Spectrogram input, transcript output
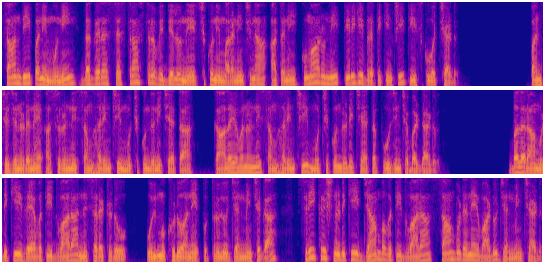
సాందీపని ముని దగ్గర శస్త్రాస్త్ర విద్యలు నేర్చుకుని మరణించిన అతని కుమారుణ్ణి తిరిగి బ్రతికించి తీసుకువచ్చాడు. పంచజనుడనే అసురుణ్ణి సంహరించి ముచుకుందుని చేత కాలయవనుణ్ణి సంహరించి ముచికుందుడి చేత పూజించబడ్డాడు. బలరాముడికి రేవతి ద్వారా నిసరటుడు ఉల్ముఖుడు అనే పుత్రులు జన్మించగా శ్రీకృష్ణుడికి జాంబవతి ద్వారా సాంబుడనేవాడు జన్మించాడు.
